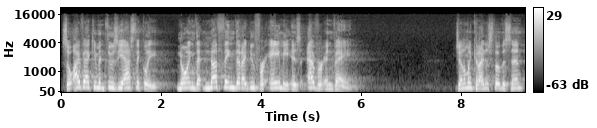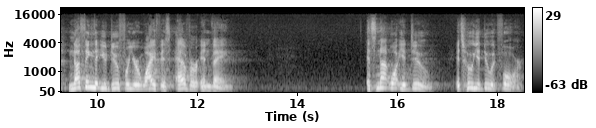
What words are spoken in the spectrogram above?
So I vacuum enthusiastically, knowing that nothing that I do for Amy is ever in vain. Gentlemen, can I just throw this in? Nothing that you do for your wife is ever in vain. It's not what you do, it's who you do it for.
